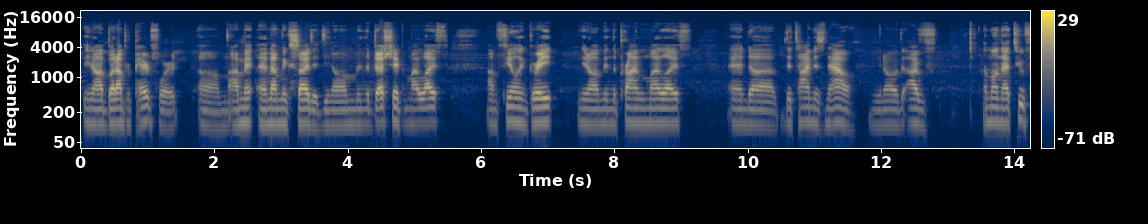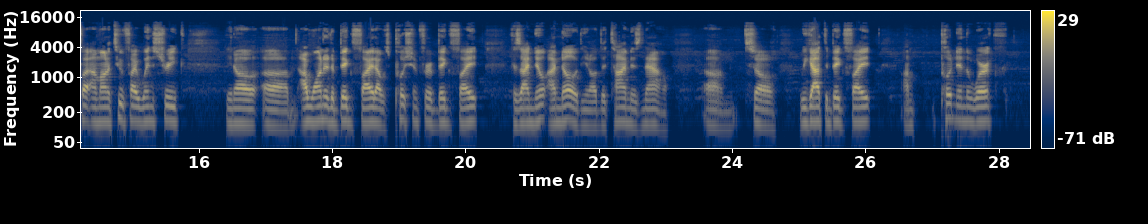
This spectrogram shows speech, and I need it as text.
you know, but I'm prepared for it. Um, I'm and I'm excited. You know, I'm in the best shape of my life. I'm feeling great. You know, I'm in the prime of my life, and uh, the time is now. You know, I've I'm on that two fight. I'm on a two fight win streak. You know, um, I wanted a big fight. I was pushing for a big fight because I know I know you know the time is now. Um, so we got the big fight. I'm putting in the work.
